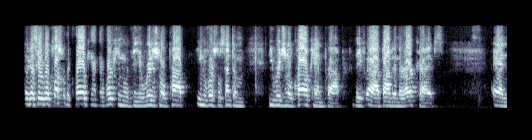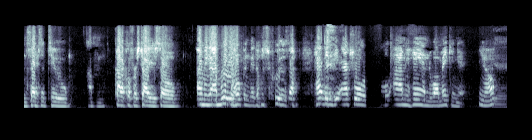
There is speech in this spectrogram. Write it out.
I was gonna say, well, plus with the cryocan, they're working with the original prop. Universal sent them the original cryocan prop they uh, found in their archives, and sent it to um, Chronicle for study. So, I mean, I'm really hoping they don't screw this up, having the actual on hand while making it. You know? Yeah.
